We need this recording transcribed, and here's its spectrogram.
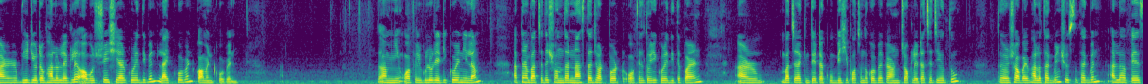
আর ভিডিওটা ভালো লাগলে অবশ্যই শেয়ার করে দিবেন, লাইক করবেন, কমেন্ট করবেন। তো আমি ওয়াফেলগুলো রেডি করে নিলাম। আপনারা বাচ্চাদের সন্ধ্যার নাস্তা ঝটপট ওয়াফেল তৈরি করে দিতে পারেন। আর বাচ্চারা কিন্তু এটা খুব বেশি পছন্দ করবে কারণ চকলেট আছে যেহেতু। তো সবাই ভালো থাকবেন, সুস্থ থাকবেন। আল্লাহ হাফেজ।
